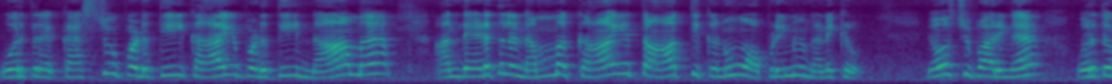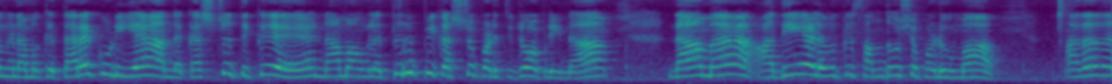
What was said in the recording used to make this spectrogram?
ஒருத்தரை கஷ்டப்படுத்தி காயப்படுத்தி நாம் அந்த இடத்துல நம்ம காயத்தை ஆத்திக்கணும் அப்படின்னு நினைக்கிறோம். யோசிச்சு பாருங்க. ஒருத்தவங்க நமக்கு தரக்கூடிய அந்த கஷ்டத்துக்கு நாம அவங்கள திருப்பி கஷ்டப்படுத்திட்டோம் அப்படின்னா நாம அதே அளவுக்கு சந்தோஷப்படுவோமா? அதாவது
